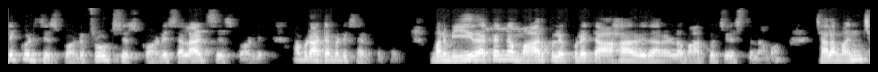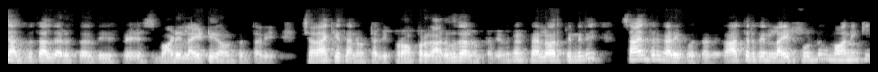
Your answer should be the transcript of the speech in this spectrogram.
లిక్విడ్ తీసుకోండి ఫ్రూట్స్ తీసుకోండి సలాడ్స్ తీసుకోండి అప్పుడు ఆటోమేటిక్ సరిపోతుంది. మనం ఈ రకంగా మార్పులు ఎప్పుడైతే ఆహార విధానంలో మార్పులు చేస్తున్నామో చాలా మంచి అద్భుతాలు జరుగుతుంది. ఫేస్ బాడీ లైట్గా ఉంటుంటుంది చలాకితనం ఉంటుంది ప్రాపర్గా అరుగుదల ఉంటుంది. ఎందుకంటే తెల్లవారు తినేది సాయంత్రం కరిగిపోతుంది. రాత్రి తిని లైట్ ఫుడ్ మార్నింగ్కి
